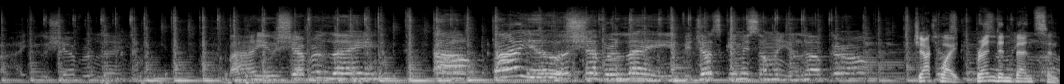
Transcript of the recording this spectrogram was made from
Buy you a Chevrolet. Buy you a Chevrolet. I'll buy you a Chevrolet if you just give me some of your love, girl. Jack White, Brendan Benson,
